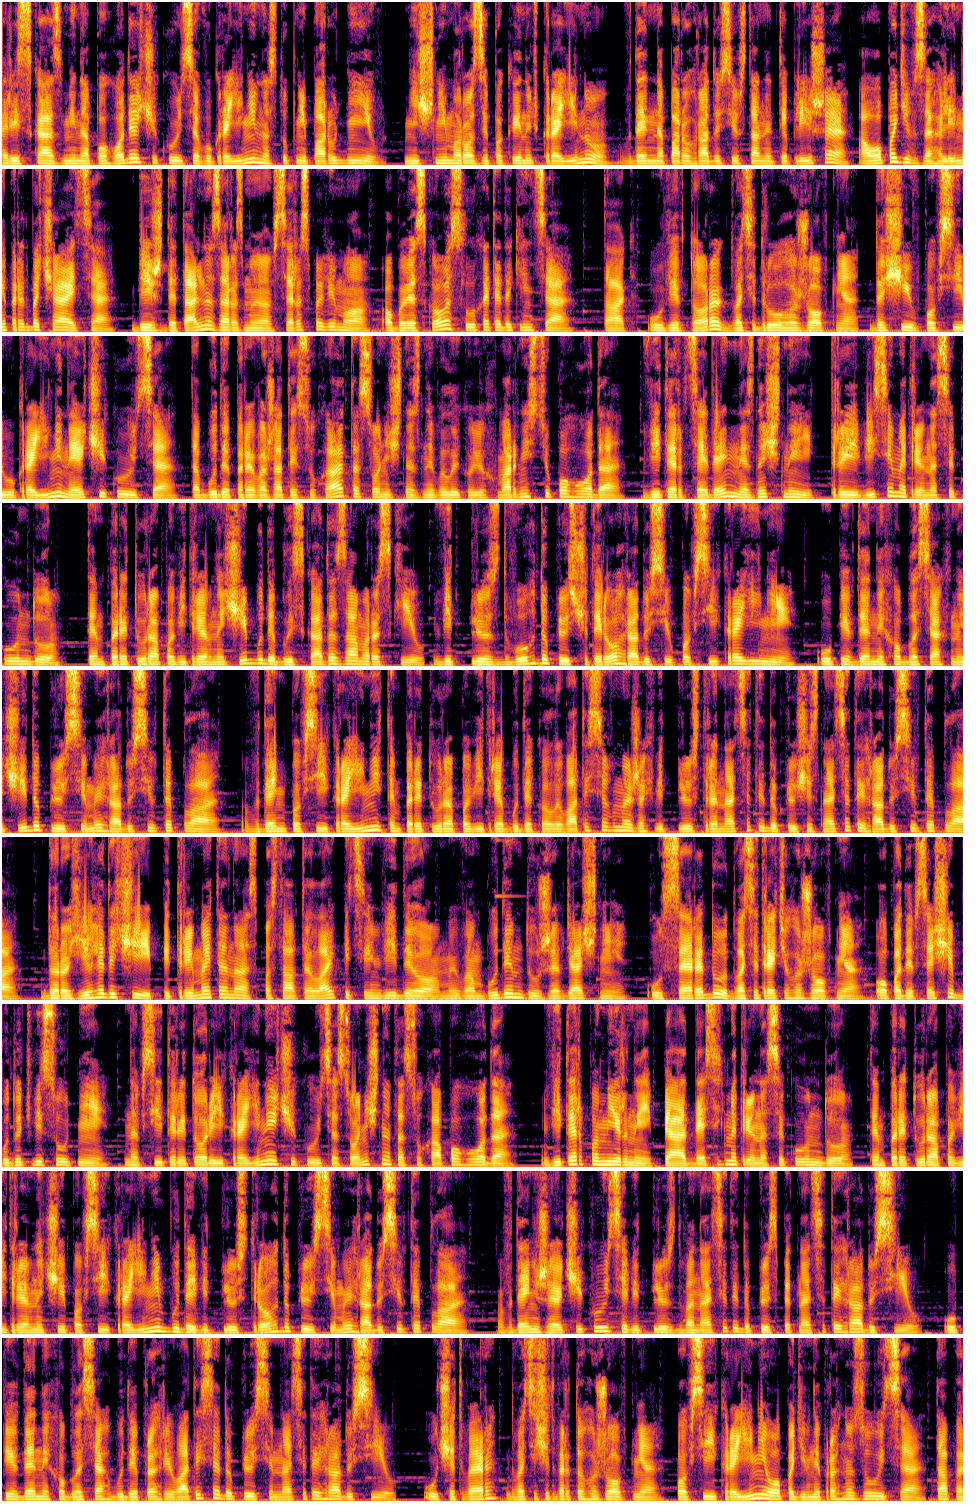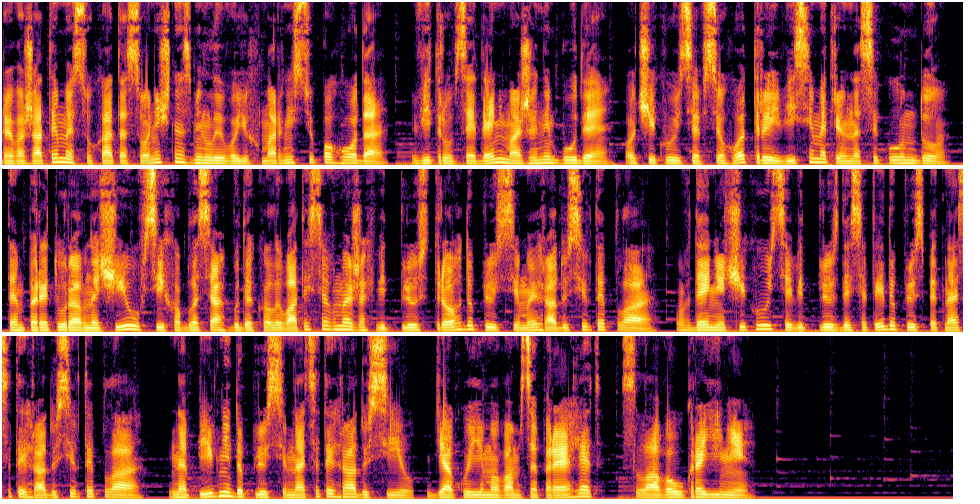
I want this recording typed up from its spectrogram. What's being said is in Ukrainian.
Різка зміна погоди очікується в Україні в наступні пару днів. Нічні морози покинуть країну, вдень на пару градусів стане тепліше, а опадів взагалі не передбачається. Більш детально зараз ми вам все розповімо. Обов'язково слухайте до кінця. Так, у вівторок, 22 жовтня, дощів по всій Україні не очікуються, та буде переважати суха та сонячна з невеликою хмарністю погода. Вітер в цей день незначний 3,8 метрів на секунду. Температура повітря вночі буде близька до заморозків від плюс 2 до плюс 4 градусів по всій країні. У південних областях вночі до плюс 7 градусів тепла. Вдень по всій країні температура повітря буде коливатися в межах від плюс 13 до плюс 16 градусів тепла. Дорогі глядачі, підтримайте нас, поставте лайк під цим відео. Ми вам будемо дуже вдячні. У середу, 23 жовтня, опади все ще будуть відсутні. На всій території країни очікується сонячна та суха погода. Вітер помірний 5-10 метрів на секунду. Температура повітря вночі по всій країні буде від плюс 3 до плюс 7 градусів тепла. Вдень же очікується від плюс 12 до плюс 15 градусів. У південних областях буде прогріватися до плюс 17 градусів. У четвер, 24 жовтня, по всій країні опадів не прогнозується та переважатиме суха та сонячна з мінливою хмарністю погода. Вітру в цей день майже не буде. Очікується всього 3,8 метрів на секунду. Температура вночі у всіх областях буде коливатися в межах від плюс 3 до плюс 7 градусів тепла. Вдень очікується від плюс 10 до плюс 15 градусів тепла. На півдні до плюс 17 градусів. Дякуємо вам за перегляд. Слава Україні!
